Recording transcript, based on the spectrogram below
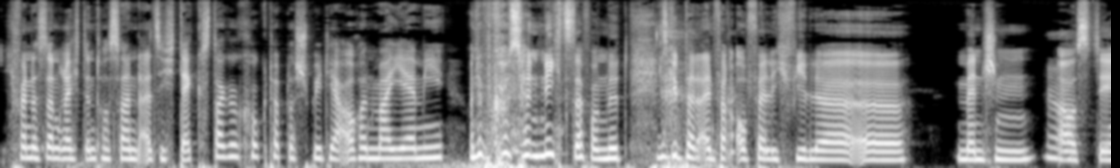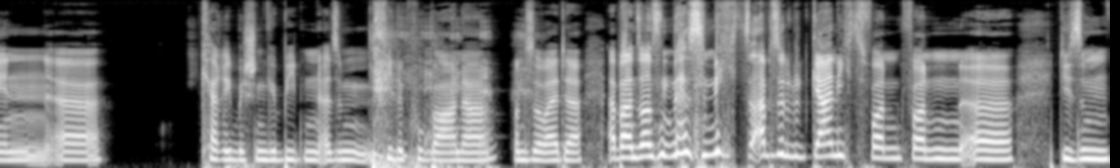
ich fand das dann recht interessant, als ich Dexter geguckt habe, das spielt ja auch in Miami und du bekommst halt nichts davon mit. Es gibt halt einfach auffällig viele äh, Menschen ja. aus den äh, karibischen Gebieten, also viele Kubaner und so weiter. Aber ansonsten das ist nichts, absolut gar nichts von, von äh, diesem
